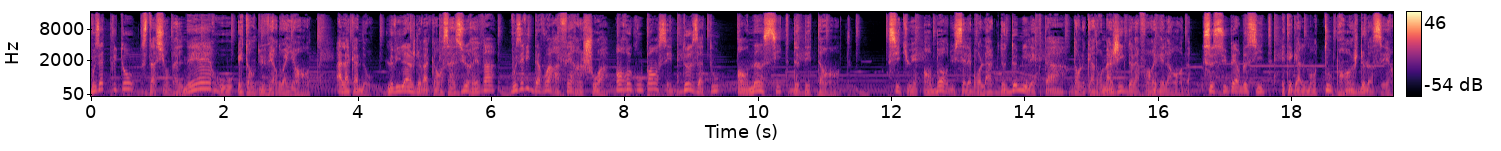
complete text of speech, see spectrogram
Vous êtes plutôt station balnéaire ou étendue verdoyante? À Lacano, le village de vacances Azureva vous évite d'avoir à faire un choix en regroupant ces deux atouts en un site de détente. Situé en bord du célèbre lac de 2000 hectares dans le cadre magique de la forêt des Landes, ce superbe site est également tout proche de l'océan.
